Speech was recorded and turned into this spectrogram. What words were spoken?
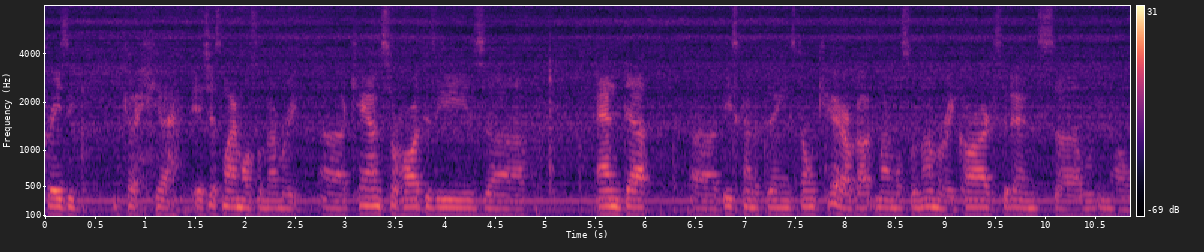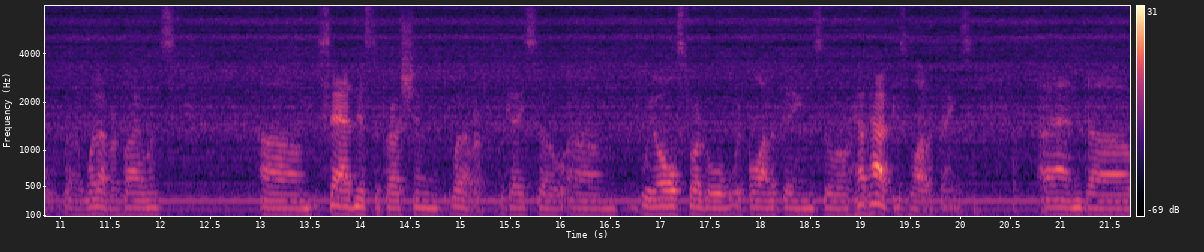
crazy. Okay, yeah, it's just mind muscle memory. Uh, cancer, heart disease, uh, and death. Uh, these kind of things don't care about mind muscle memory. Car accidents, you know, whatever, violence um, sadness, depression, whatever. Okay, so um, we all struggle with a lot of things or have happiness a lot of things. And um,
